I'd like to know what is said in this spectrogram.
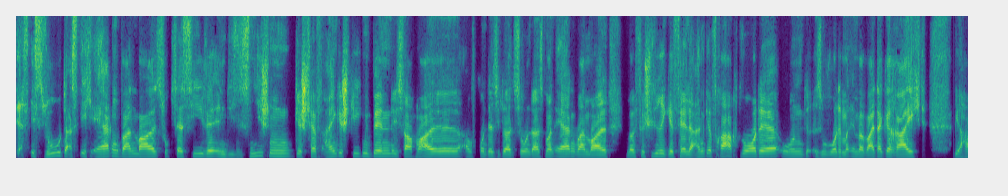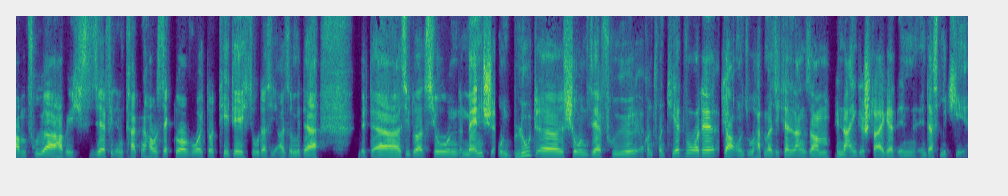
das ist so, dass ich irgendwann mal sukzessive in dieses Nischengeschäft eingestiegen bin. Ich sag mal, aufgrund der Situation, dass man irgendwann mal für schwierige Fälle angefragt wurde und so wurde man immer weitergereicht. Wir haben früher, habe ich sehr viel im Krankenhaussektor, wo ich dort tätig, so dass ich also mit der mit der Situation Mensch und Blut äh, schon sehr früh konfrontiert wurde. Ja, und so hat man sich dann langsam hineingesteigert in, in das Metier.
